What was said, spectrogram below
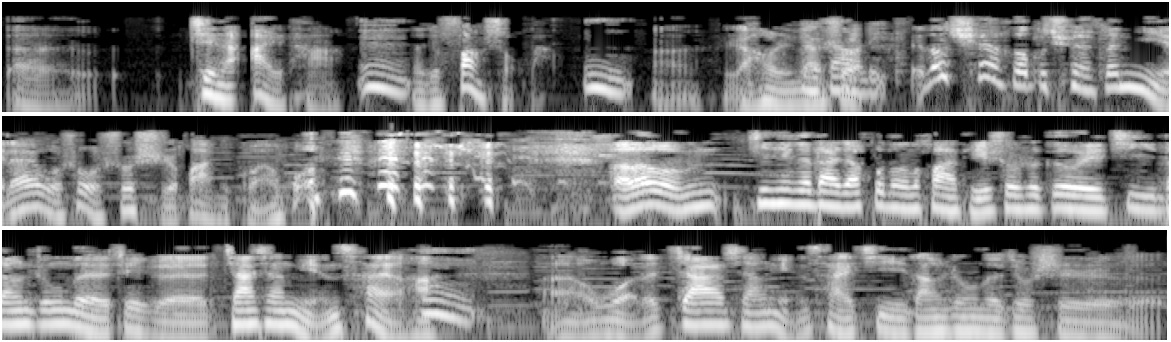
呃，既然爱他，嗯那就放手吧。嗯，啊，然后人家说人都劝和不劝分你嘞。我说我说实话，你管我。好了，我们今天跟大家互动的话题，说说各位记忆当中的这个家乡年菜哈。嗯呃，我的家乡年菜记忆当中的就是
